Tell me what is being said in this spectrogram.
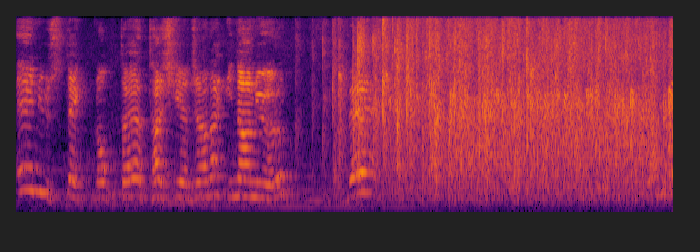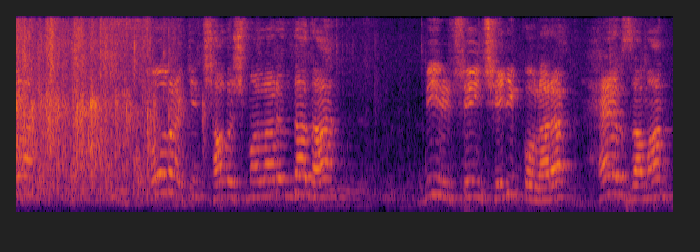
en üstek noktaya taşıyacağına inanıyorum. Ve sonraki çalışmalarında da bir Hüseyin Çelik olarak her zaman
